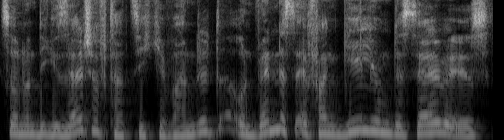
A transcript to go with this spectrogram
sondern die Gesellschaft hat sich gewandelt. Und wenn das Evangelium dasselbe ist,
